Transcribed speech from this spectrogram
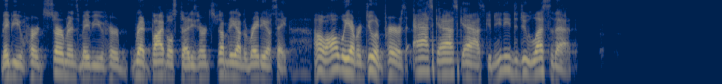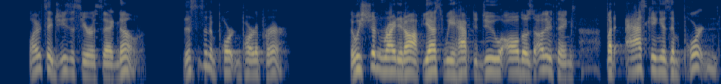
Maybe you've heard sermons, maybe you've heard read Bible studies, heard somebody on the radio say, Oh, all we ever do in prayer is ask, ask, ask, and you need to do less of that. Well, I would say Jesus here is saying, No, this is an important part of prayer. That we shouldn't write it off. Yes, we have to do all those other things, but asking is important.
